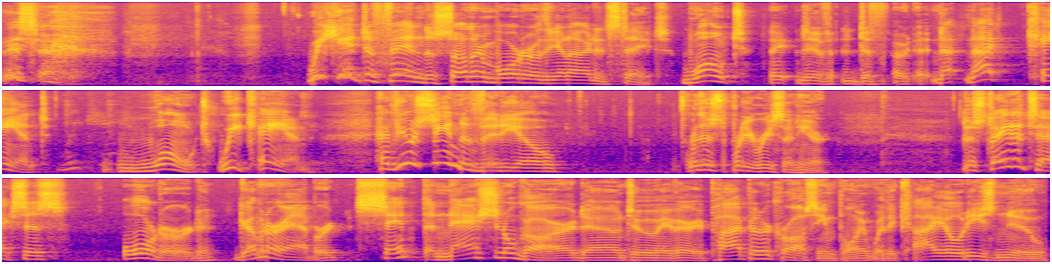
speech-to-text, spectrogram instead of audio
This. Uh, we can't defend the southern border of the United States. Won't. Def, def, uh, not, not can't. We can't. Won't. We can. Have you seen the video? This is pretty recent here. The state of Texas ordered Governor Abbott sent the National Guard down to a very popular crossing point where the coyotes knew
